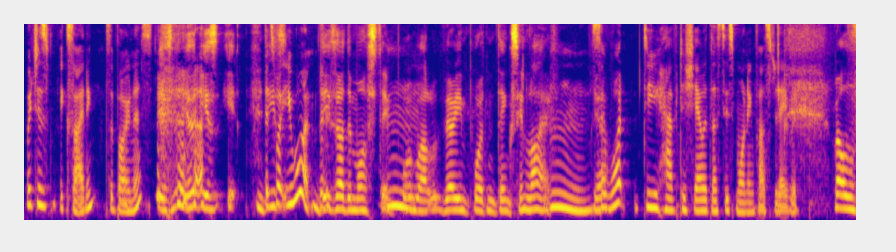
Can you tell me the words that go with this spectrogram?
which is exciting. It's a bonus. Is, is, is, It's what you want. These are the most important, well, very important things in life. Yeah. So, what do you have to share with us this morning, Pastor David? Well,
